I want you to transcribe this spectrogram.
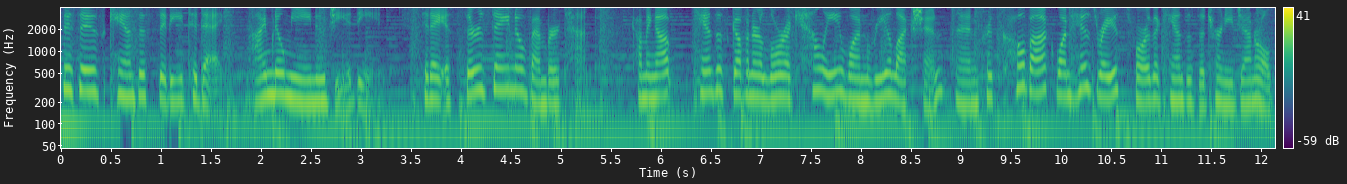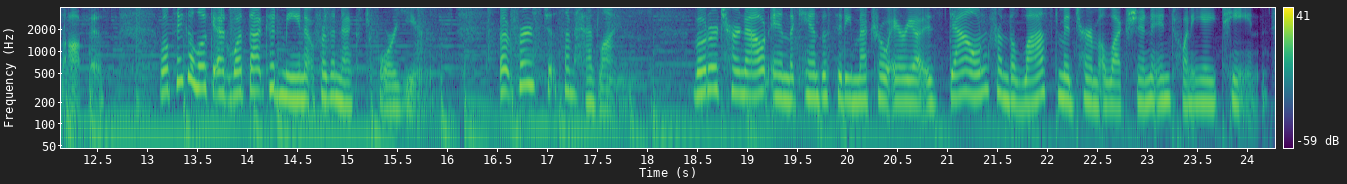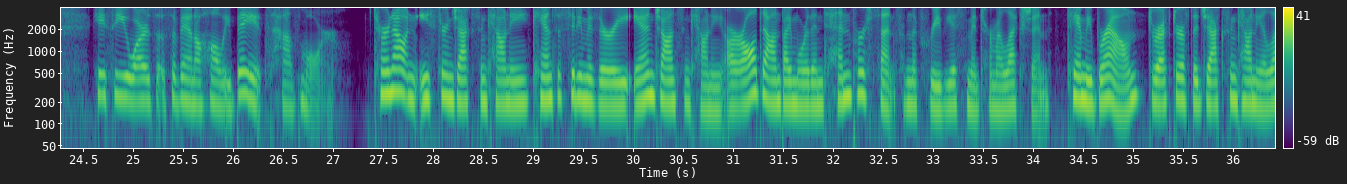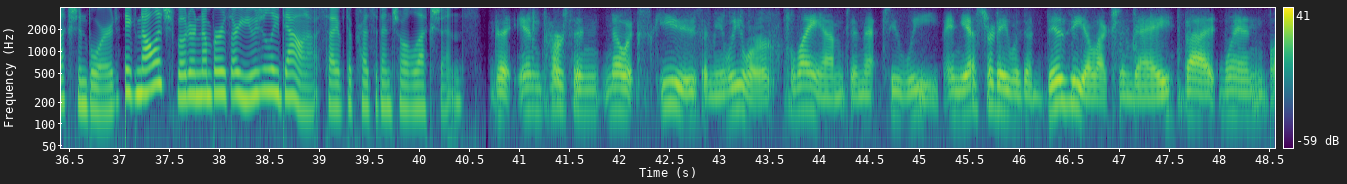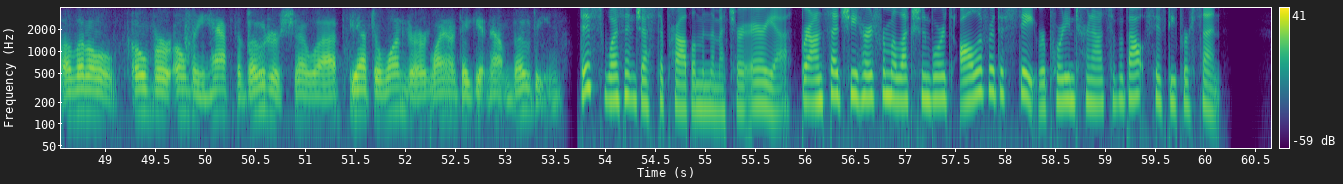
This is Kansas City Today. I'm Nomin Ujiyediin. Today is Thursday, November 10th. Coming up, Kansas Governor Laura Kelly won re election, and Chris Kobach won his race for the Kansas Attorney General's office. We'll take a look at what that could mean for the next four years. But first, some headlines. Voter turnout in the Kansas City metro area is down from the last midterm election in 2018. KCUR's Savannah Hawley-Bates has more. Turnout in eastern Jackson County, Kansas City, Missouri, and Johnson County are all down by more than 10% from the previous midterm election. Tammy Brown, director of the Jackson County Election Board, acknowledged voter numbers are usually down outside of the presidential elections. The in person, no excuse. I mean, we were slammed in that two weeks. And yesterday was a busy election day, but when a little over only half the voters show up, you have to wonder why aren't they getting out and voting? This wasn't just a problem in the metro area. Brown said she heard from election boards all over the state reporting turnouts of about 50%.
